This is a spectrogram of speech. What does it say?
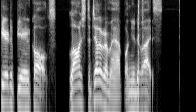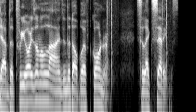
peer-to-peer -peer calls. Launch the Telegram app on your device. Tap the three horizontal lines in the top left corner. Select Settings.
